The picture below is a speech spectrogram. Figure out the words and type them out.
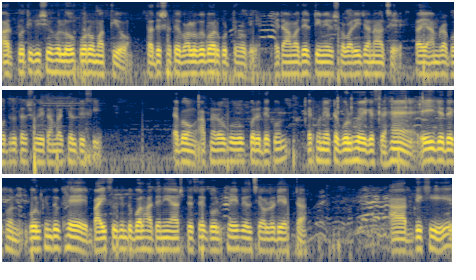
আর প্রতিবেশী হলো পরমাত্মীয়। তাদের সাথে ভালো ব্যবহার করতে হবে। এটা আমাদের টিমের সবারই জানা আছে। তাই আমরা ভদ্রতার সহিত আমরা খেলতেছি। এবং আপনারা উপভোগ করে দেখুন, এখনই একটা গোল হয়ে গেছে। হ্যাঁ এই যে দেখুন, গোল কিন্তু খেয়ে বাইশও কিন্তু বল হাতে নিয়ে আসতেছে। গোল খেয়ে ফেলছে অলরেডি একটা। আর দেখি,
